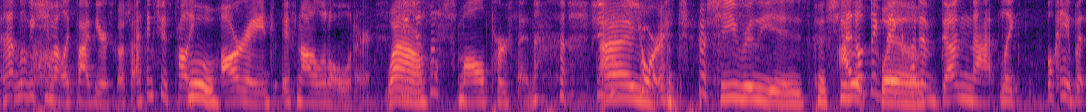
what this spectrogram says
and that movie came out like five years ago. So I think she was probably Ooh. our age, if not a little older. Wow. She's just a small person. She's just I- short. She really is, because she I don't think 12. they could have done that. Like, okay, but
